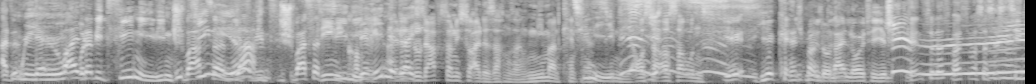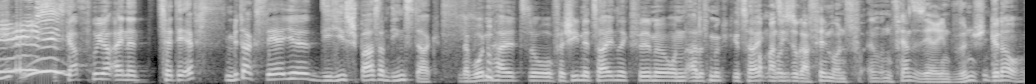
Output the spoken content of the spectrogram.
also, der, allem- Oder wie Zini, wie ein schwarzer, Zini, ja. wie ein schwarzer Zini, Zini. komm, Wir reden ja gleich- Du darfst doch nicht so alte Sachen sagen. Niemand kennt Zini. Zini, Zini außer, außer uns. Hier, hier kenne ich man nur doch drei. Leute hier. Kennst du das? Weißt du, was das ist, Zini? Es gab früher eine ZDF-Mittagsserie, die hieß Spaß am Dienstag. Da wurden halt so verschiedene Zeichentrickfilme und alles mögliche gezeigt. Kommt man sich sogar Filme und, und Fernsehserien wünschen. Genau,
